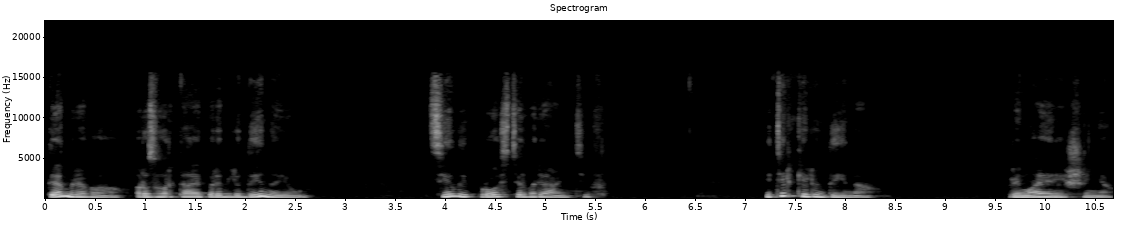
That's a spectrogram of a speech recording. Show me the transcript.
Темрява розгортає перед людиною цілий простір варіантів. І тільки людина приймає рішення,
